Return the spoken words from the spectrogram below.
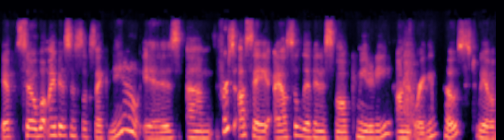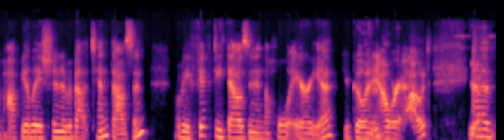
Yep. So what my business looks like now is um, first I'll say I also live in a small community on the Oregon coast. We have a mm-hmm. population of about 10,000. It'll be 50,000 in the whole area. You go an okay. hour out. Yeah. Um,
